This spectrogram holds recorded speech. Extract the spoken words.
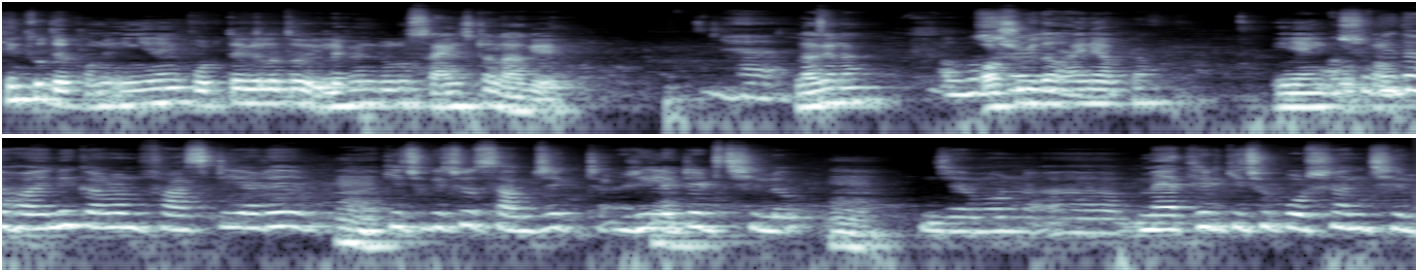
কিন্তু দেখুন ইঞ্জিনিয়ারিং পড়তে গেলে তো ইলেভেন টুয়েলভ সায়েন্সটা লাগে। হ্যাঁ। লাগে না? অসুবিধা হয়নি আপনার? ইঞ্জিনিয়ারিং অসুবিধা হয়নি কারণ ফার্স্ট ইয়ারে কিছু কিছু সাবজেক্ট রিলেটেড ছিল। যেমন ম্যাথের কিছু পোর্শন ছিল।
